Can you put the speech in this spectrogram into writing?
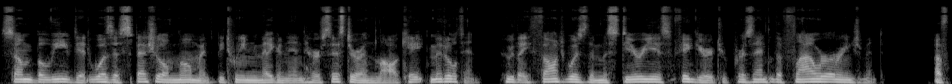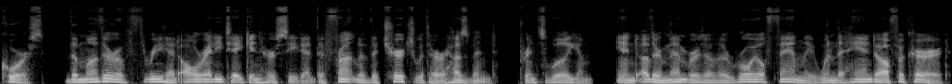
Some believed it was a special moment between Meghan and her sister-in-law Kate Middleton, who they thought was the mysterious figure to present the flower arrangement. Of course, the mother of three had already taken her seat at the front of the church with her husband, Prince William, and other members of the royal family when the handoff occurred.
